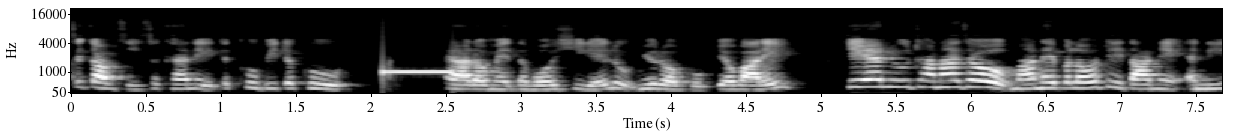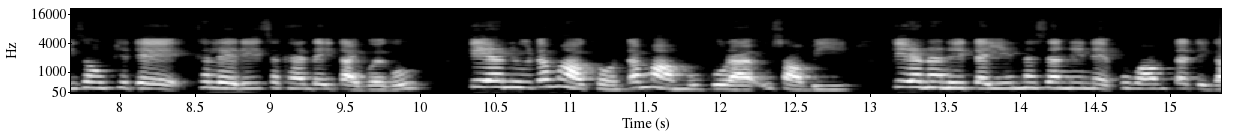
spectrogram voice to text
စစ်ကောင်စီစခန်းတွေတစ်ခုပြီးတစ်ခုရတော့မဲ့သဘောရှိတယ်လို့မြို့တော်ကိုပြောပါတယ်။ KNU ဌာနချုပ်မာနယ်ပလောဒေတာနဲ့အနီးဆုံးဖြစ်တဲ့ခလေရီစခန်းသိမ်းတိုက်ပွဲကို KNU တပ်မခွန်တပ်မမှုကိုယ်တိုင်ဥဆောင်ပြီး KNN တရင်22နဲ့ပူးပေါင်းတပ်တွေက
